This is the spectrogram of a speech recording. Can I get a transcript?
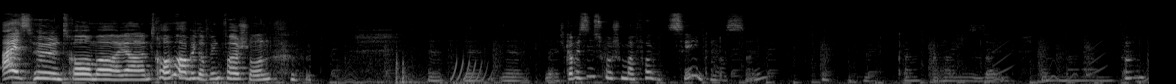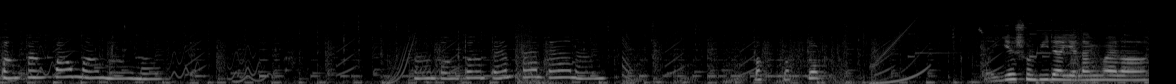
Eishöhlentrauma. Ja, ein Trauma habe ich auf jeden Fall schon. Ich glaube, wir sind sogar schon bei Folge 10. Kann das sein? Kann sein. Bam, bam. Block, block, block. So, hier schon wieder, ihr Langweiler.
